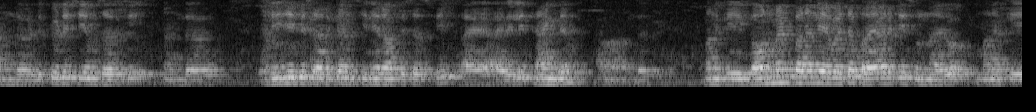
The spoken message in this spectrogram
అండ్ డిప్యూటీ సీఎం సార్కి అండ్ డీజీపీ సార్కి అండ్ సీనియర్ ఆఫీసర్స్కి I I really thank them మనకి గవర్నమెంట్ పరంగా ఏవైతే ప్రయారిటీస్ ఉన్నాయో మనకి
